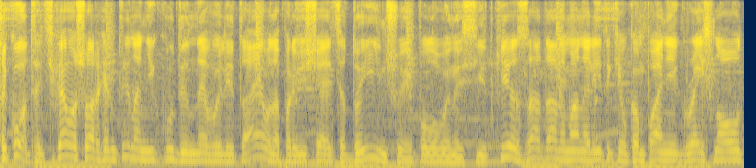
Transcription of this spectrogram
Так от, цікаво, що Аргентина нікуди не вилітає, вона переміщається до іншої половини сітки. За даними аналітиків компанії Grace Note,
